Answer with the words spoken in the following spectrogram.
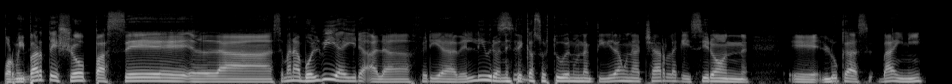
Por mi parte, yo pasé la semana, volví a ir a la Feria del Libro. En este caso estuve en una actividad, una charla que hicieron eh, Lucas Baini,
